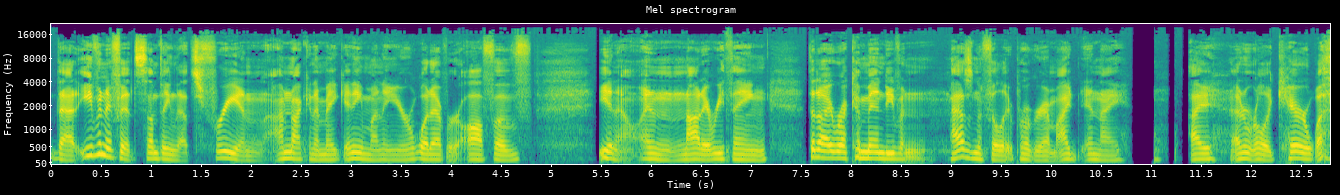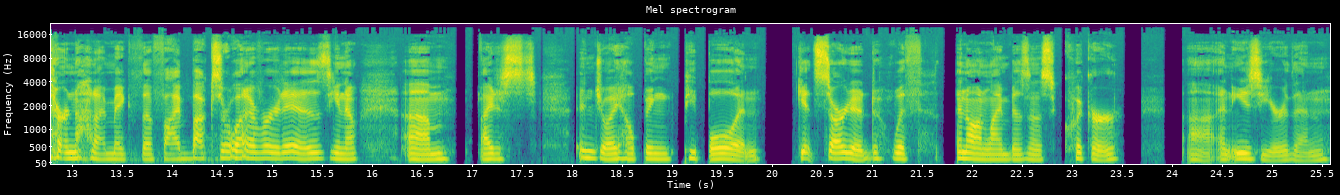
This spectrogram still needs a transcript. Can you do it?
that even if it's something that's free and i'm not going to make any money or whatever off of you know and not everything that i recommend even has an affiliate program i and i I, I don't really care whether or not I make the five bucks or whatever it is, you know. Um, I just enjoy helping people and get started with an online business quicker uh, and easier than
